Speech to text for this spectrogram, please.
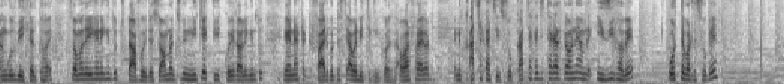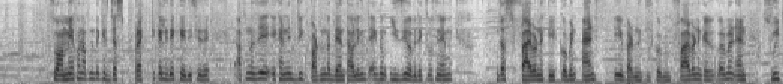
আঙ্গুল দিয়ে খেলতে হয় সো আমাদের এখানে কিন্তু টাফ হয়ে যায় সো আমরা যদি নিচে ক্লিক করি, তাহলে কিন্তু এখানে একটা ফায়ার করতেছি, আবার নিচে ক্লিক করতে আবার ফায়ার করতে কাছাকাছি সো কাছাকাছি থাকার কারণে আমরা ইজিভাবে করতে পারতেছি ওকে সো আমি এখন আপনাদেরকে জাস্ট প্র্যাকটিক্যালি দেখিয়ে দিচ্ছি যে, আপনার যে এখানে যদি বাটনটা দেন, তাহলে কিন্তু একদম ইজিভাবে দেখতে পাচ্ছেন আমি জাস্ট ফায়ার বাটনে ক্লিক করবেন অ্যান্ড এই বাটনে ক্লিক করবেন। ফায়ার বাটনে ক্লিক করবেন অ্যান্ড সুইচ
